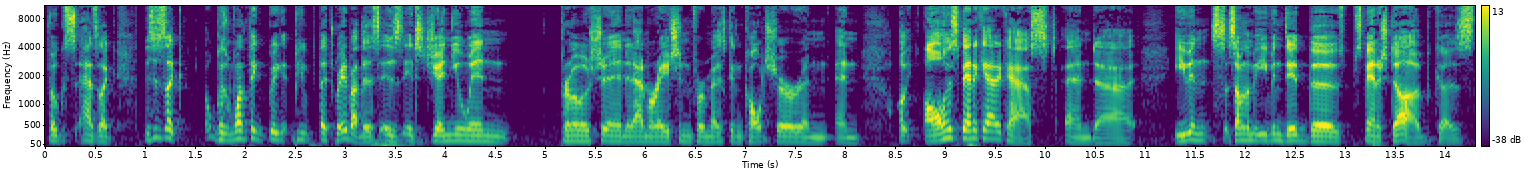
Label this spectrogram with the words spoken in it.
folks has like this is like because one thing that's great about this is it's genuine promotion and admiration for Mexican culture and and all Hispanic cast and uh, even some of them even did the Spanish dub because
